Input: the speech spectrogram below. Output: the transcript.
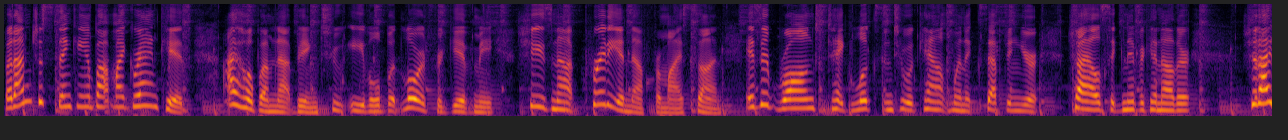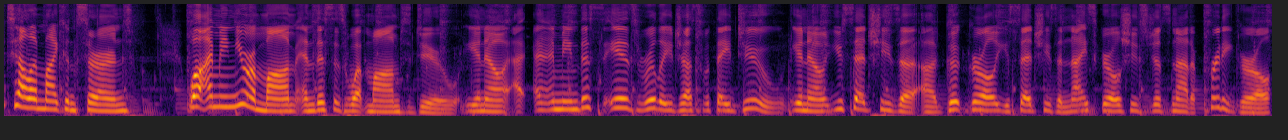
but I'm just thinking about my grandkids. I hope I'm not being too evil, but Lord forgive me. She's not pretty enough for my son. Is it wrong to take looks into account when accepting your child's significant other? Should I tell him my concerns? Well, I mean, you're a mom, and this is what moms do. You know, I, I mean, this is really just what they do. You know, you said she's a, a good girl. You said she's a nice girl. She's just not a pretty girl.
